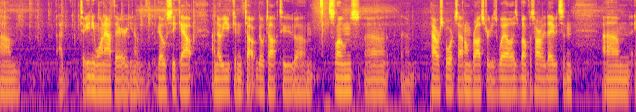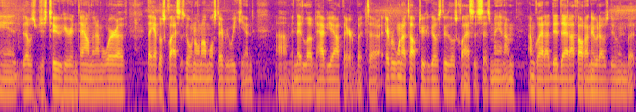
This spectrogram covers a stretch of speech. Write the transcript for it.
um, I, to anyone out there, you know, go seek out. I know you can talk, go talk to um, Sloan's uh, um, Power Sports out on Broad Street as well as Bumpus Harley Davidson, um, and those are just two here in town that I'm aware of. They have those classes going on almost every weekend, um, and they'd love to have you out there. But uh, everyone I talk to who goes through those classes says, "Man, I'm I'm glad I did that. I thought I knew what I was doing, but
